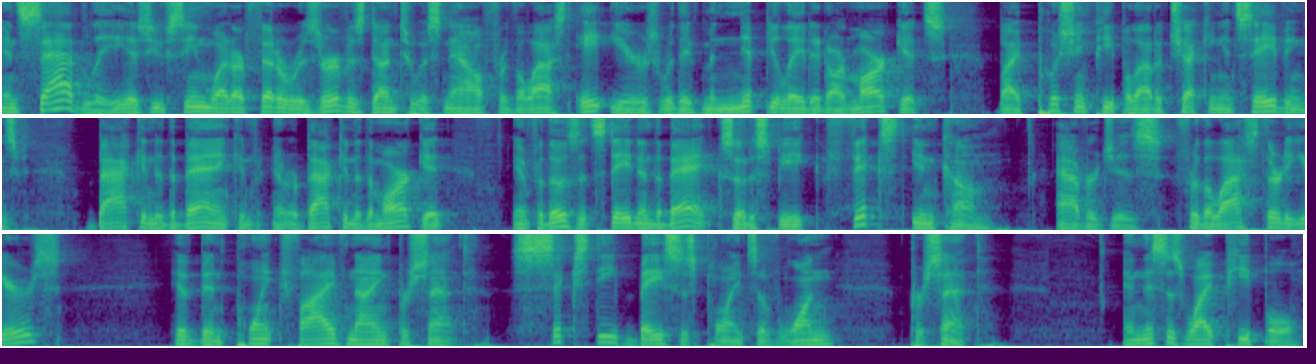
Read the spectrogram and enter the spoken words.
And sadly, as you've seen what our Federal Reserve has done to us now for the last eight years, where they've manipulated our markets by pushing people out of checking and savings back into the bank and, or back into the market. And for those that stayed in the bank, so to speak, fixed income averages for the last 30 years have been 0.59%, 60 basis points of 1%. And this is why people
